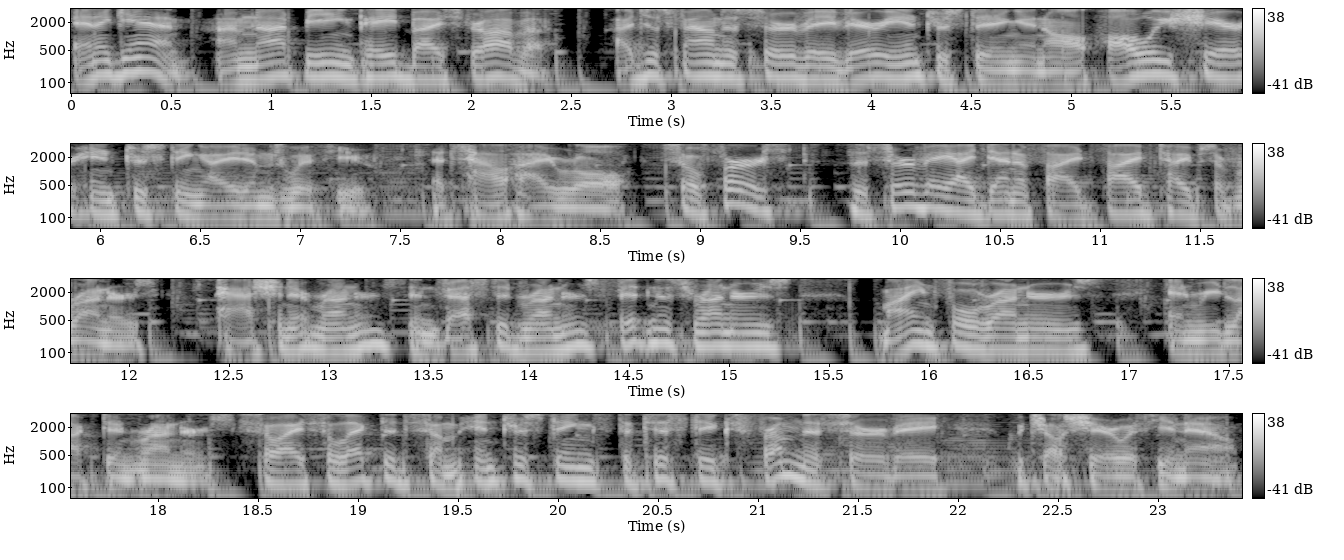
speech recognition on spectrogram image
And again, I'm not being paid by Strava. I just found this survey very interesting and I'll always share interesting items with you. That's how I roll. So, first, the survey identified five types of runners passionate runners, invested runners, fitness runners, mindful runners, and reluctant runners. So I selected some interesting statistics from this survey, which I'll share with you now.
